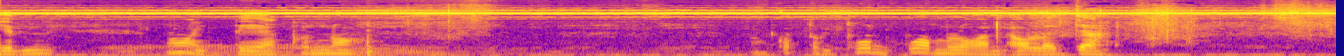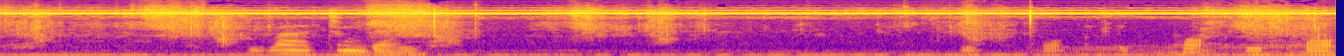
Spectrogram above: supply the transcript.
เห็นน้อยแตกคนเนาะมันก็ต้องทนความร้อนเอาละจ้ะสิว่าจังใดเพาะเพาะเพาะ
